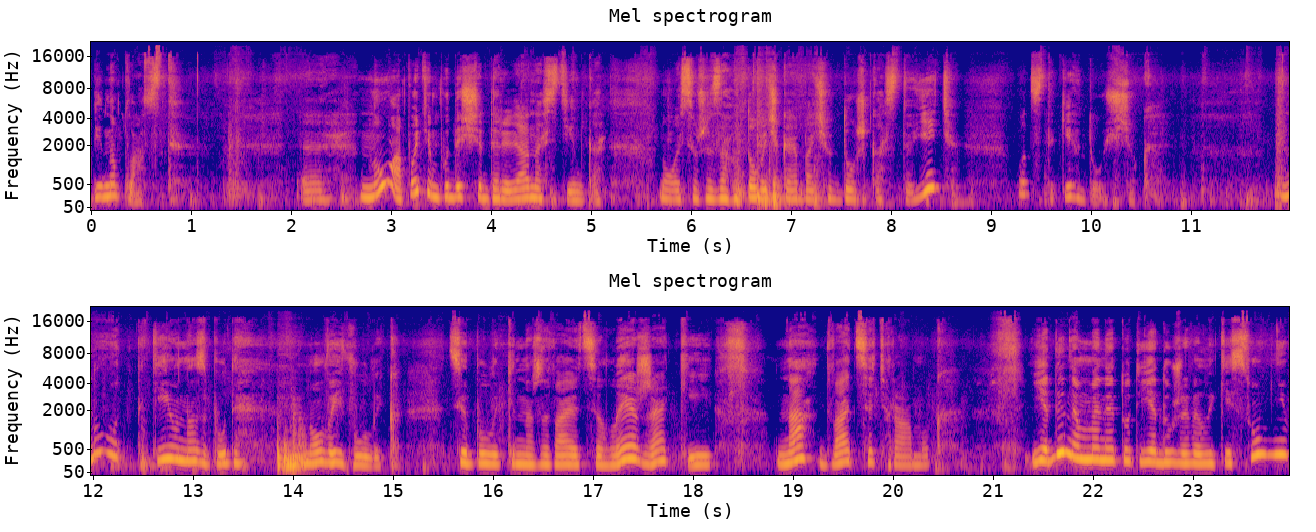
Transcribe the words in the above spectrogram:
пінопласт. Е, Ну, а потім буде ще дерев'яна стінка. Ну, ось уже заготовочка, я бачу, дошка стоїть. От з таких дощок. Ну, от такий у нас буде новий вулик. Ці вулики називаються лежаки на 20 рамок. Єдине, в мене тут є дуже великий сумнів,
